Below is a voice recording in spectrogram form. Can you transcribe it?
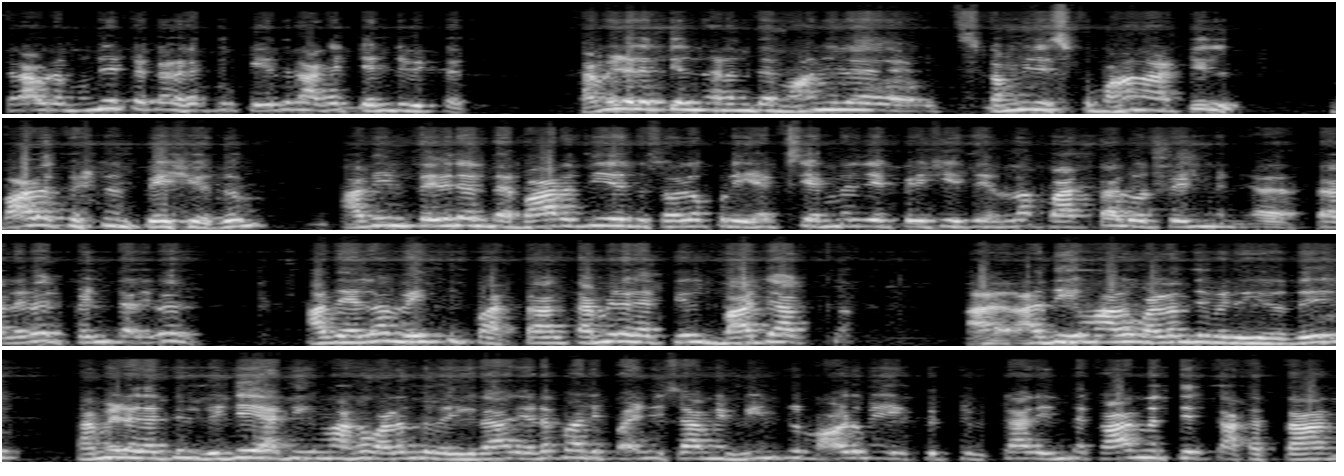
திராவிட முன்னேற்ற கழகத்திற்கு எதிராக சென்று விட்டது தமிழகத்தில் நடந்த மாநில கம்யூனிஸ்ட் மாநாட்டில் பாலகிருஷ்ணன் பேசியதும் அதையும் தவிர இந்த பாரதி என்று சொல்லக்கூடிய எக்ஸ் எம்எல்ஏ பேசியதெல்லாம் பார்த்தால் ஒரு பெண் தலைவர் பெண் தலைவர். அதையெல்லாம் வைத்து பார்த்தால் தமிழகத்தில் பாஜக அ- அதிகமாக வளர்ந்து வருகிறது. தமிழகத்தில் விஜய் அதிகமாக வளர்ந்து வருகிறார். எடப்பாடி பழனிசாமி மீண்டும் ஆளுமையை பெற்றுவிட்டார் இந்த காரணத்திற்காகத்தான்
